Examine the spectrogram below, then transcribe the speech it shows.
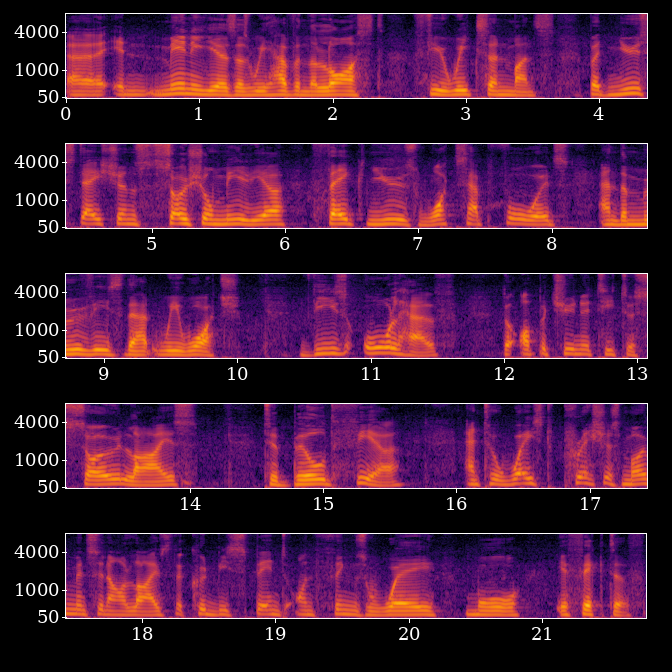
uh, in many years as we have in the last few weeks and months. But news stations, social media, fake news, WhatsApp forwards, and the movies that we watch. These all have the opportunity to sow lies, to build fear, and to waste precious moments in our lives that could be spent on things way more effective.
